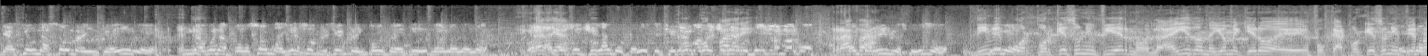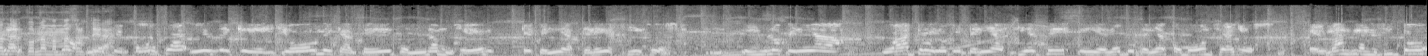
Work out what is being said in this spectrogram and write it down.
te hacía una sombra increíble, una buena persona, y es hombre siempre en contra de ti. No, no, no, no. Ahora, yo soy chilango, pero este chilango, compadre. Rafa. Dime por, por qué es un infierno. Ahí es donde yo me quiero eh, enfocar. ¿Por qué es un infierno andar con una mamá No, soltera? Lo que pasa es de que yo me casé con una mujer que tenía tres hijos. Y uno tenía cuatro, el otro tenía siete y el otro tenía como once años. El más grandecito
